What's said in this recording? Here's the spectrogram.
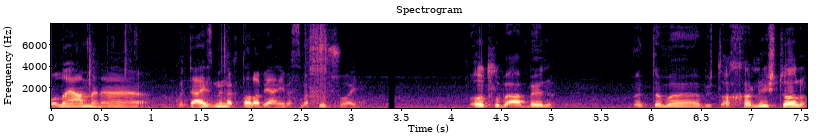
والله يا عم أنا كنت عايز منك طلب يعني بس مكسوف شوية. اطلب يا عمنا. ما انت ما بتأخرنيش طلب.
